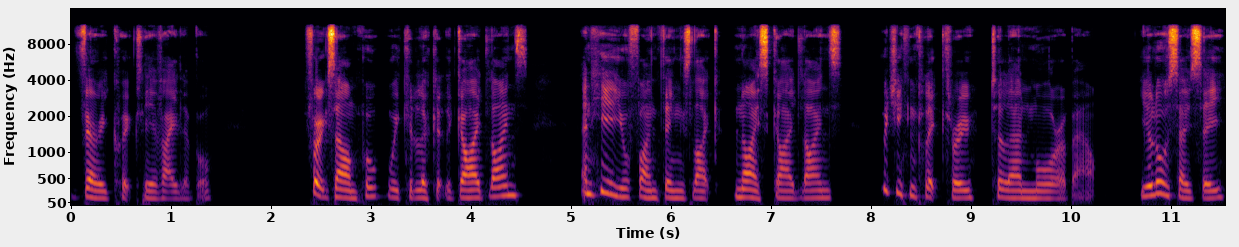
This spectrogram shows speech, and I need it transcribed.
very quickly available. For example, we could look at the guidelines, and here you'll find things like NICE guidelines, which you can click through to learn more about. You'll also see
